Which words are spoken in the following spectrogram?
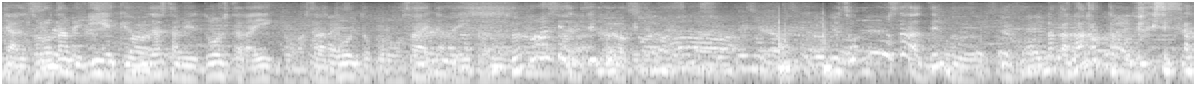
じゃあそのために利益を生み出すためにどうしたらいいとかさどういうところを抑えたらいいとかそういう話が出てくるわけじゃないですか。でそこをさ全部なんかなかったことにしてさ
